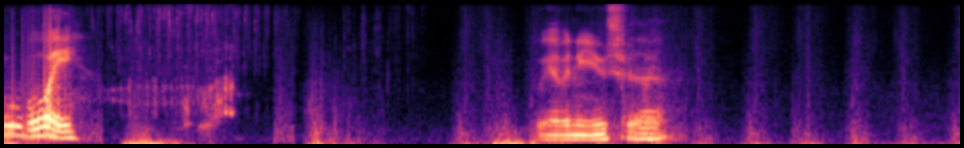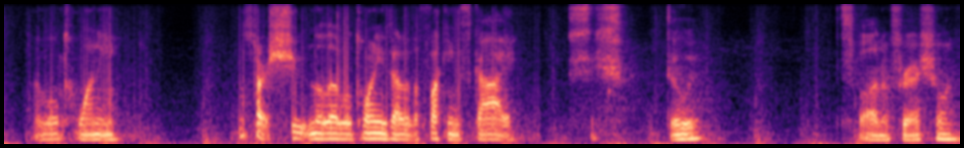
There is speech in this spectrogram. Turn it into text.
oh boy. Do we have any use for that? Level 20. I'll start shooting the level 20s out of the fucking sky. Do we? Spawn a fresh one.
